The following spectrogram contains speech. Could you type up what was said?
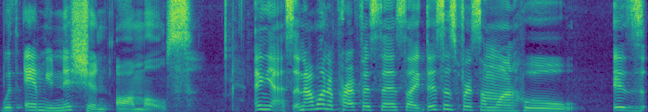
with ammunition almost. And yes, and I want to preface this like this is for someone who is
